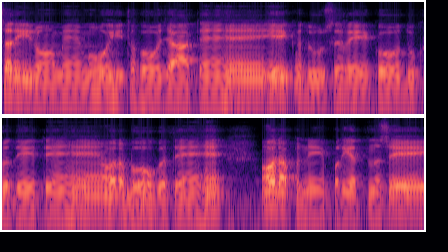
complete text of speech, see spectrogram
शरीरों में मोहित हो जाते हैं, एक दूसरे को दुख देते हैं और भोगते हैं। और अपने प्रयत्न से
